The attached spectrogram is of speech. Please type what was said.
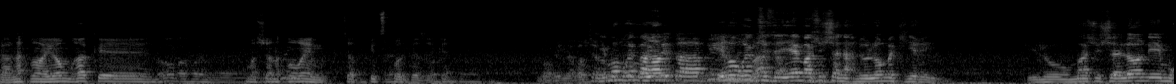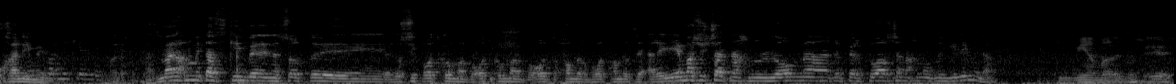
ואנחנו היום רק אה, לא, מה יכול... מה שאנחנו רואים, קצת פיצפון כזה, כן? אם אומרים שזה יהיה משהו שאנחנו לא מכירים, כאילו משהו שלא נהיה מוכנים אליו. אז מה אנחנו מתעסקים בלנסות אה, להוסיף עוד קומה ועוד קומה ועוד חומר ועוד חומר זה? הרי יהיה משהו שאנחנו לא מהרפרטואר שאנחנו רגילים אליו. מי אמר את זה? שיש.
